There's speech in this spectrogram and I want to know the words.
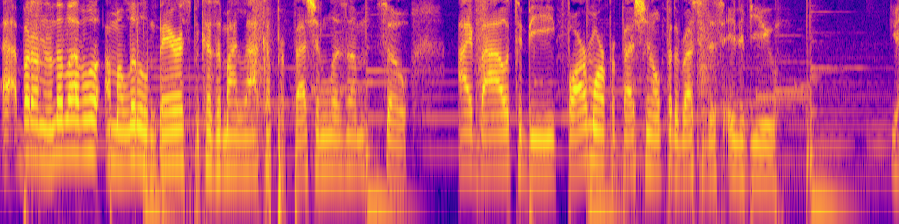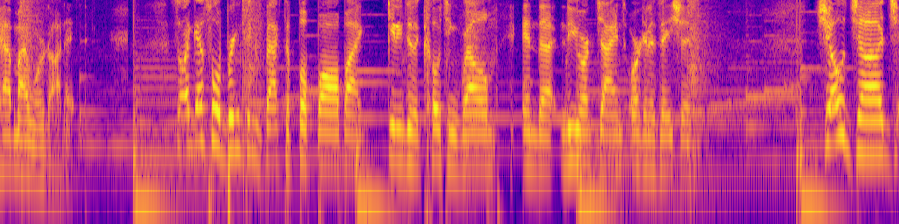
Uh, but on another level, I'm a little embarrassed because of my lack of professionalism. So I vow to be far more professional for the rest of this interview. You have my word on it. So I guess we'll bring things back to football by getting to the coaching realm in the New York Giants organization. Joe Judge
